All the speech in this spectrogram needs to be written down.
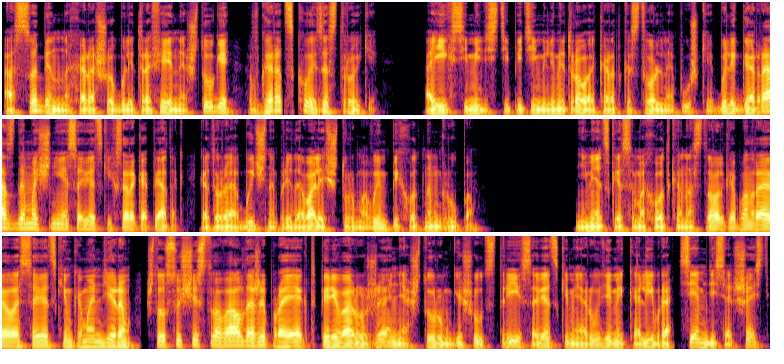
Особенно хорошо были трофейные штуги в городской застройке, а их 75 миллиметровые короткоствольные пушки были гораздо мощнее советских сорокопяток, которые обычно придавались штурмовым пехотным группам. Немецкая самоходка настолько понравилась советским командирам, что существовал даже проект перевооружения «Штурмгешутс-3» советскими орудиями калибра 76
